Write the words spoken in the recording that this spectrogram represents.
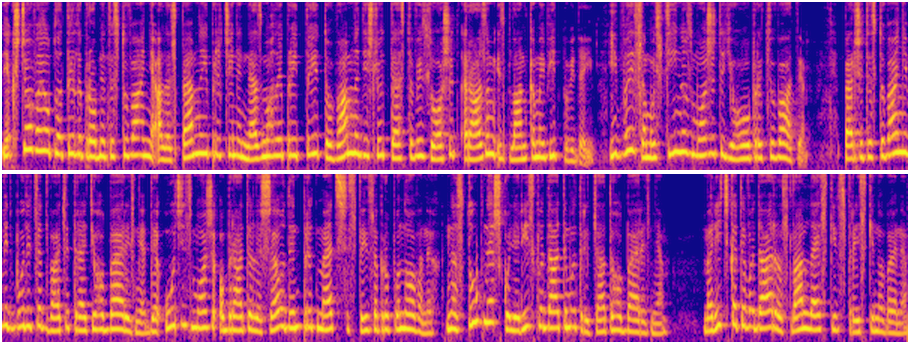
Якщо ви оплатили пробне тестування, але з певної причини не змогли прийти, то вам надішлють тестовий зошит разом із бланками відповідей. І ви самостійно зможете його опрацювати. Перше тестування відбудеться 23 березня, де учень зможе обрати лише один предмет з шести запропонованих. Наступне школярі складатимуть 30 березня. Марічка Тиводар, Руслан Леськів, Стрийські новини.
